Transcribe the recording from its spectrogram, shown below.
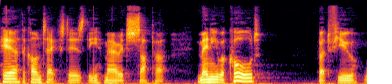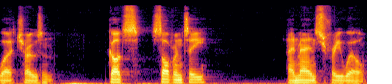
Here the context is the marriage supper. Many were called, but few were chosen. God's sovereignty and man's free will.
